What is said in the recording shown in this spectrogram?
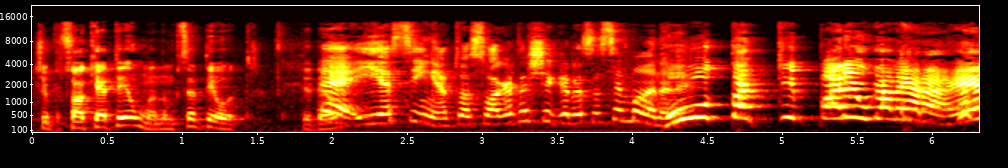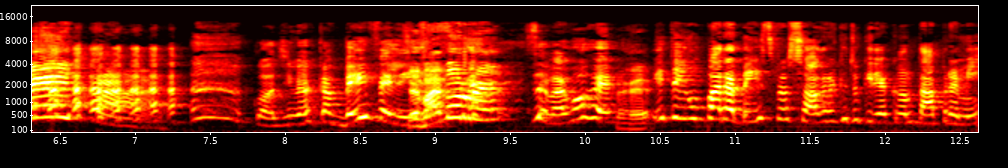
tipo, só quer ter uma, não precisa ter outra. Entendeu? É, e assim, a tua sogra tá chegando essa semana, né? Puta que pariu, galera! Eita! O Claudinho vai ficar bem feliz. Você vai morrer! Você vai morrer. É. E tem um parabéns pra sogra que tu queria cantar pra mim?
